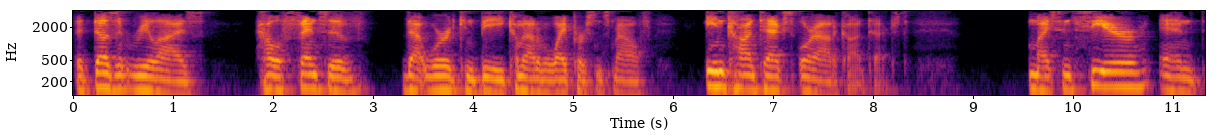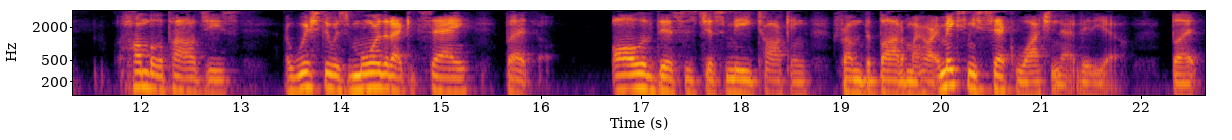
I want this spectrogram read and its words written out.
that doesn't realize how offensive that word can be coming out of a white person's mouth in context or out of context my sincere and humble apologies. I wish there was more that I could say, but all of this is just me talking from the bottom of my heart. It makes me sick watching that video, but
